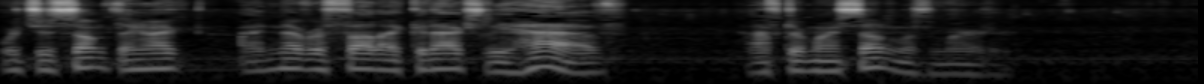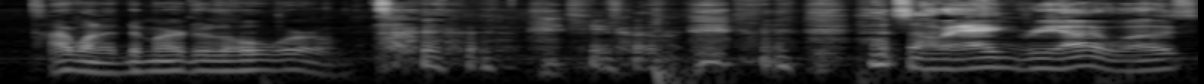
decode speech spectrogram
Which is something I, I never thought I could actually have after my son was murdered. I wanted to murder the whole world. you know, that's how angry I was.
